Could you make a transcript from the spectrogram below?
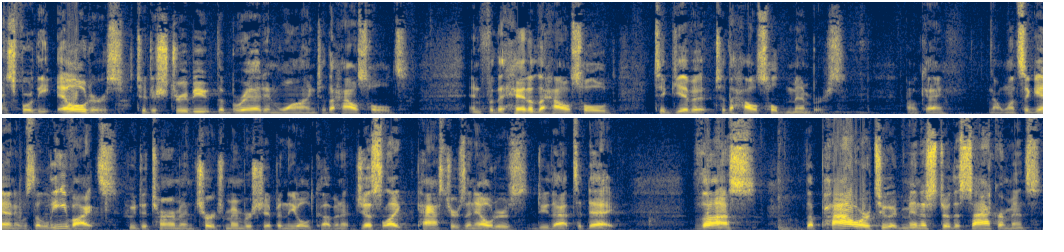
is for the elders to distribute the bread and wine to the households, and for the head of the household to give it to the household members. Okay? Now, once again, it was the Levites who determined church membership in the Old Covenant, just like pastors and elders do that today. Thus, the power to administer the sacraments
